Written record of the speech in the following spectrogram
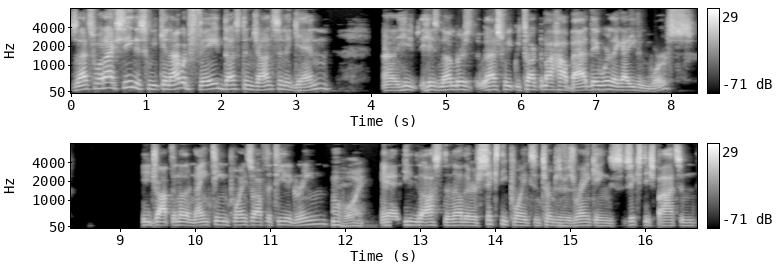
So that's what I see this weekend. I would fade Dustin Johnson again. Uh, he his numbers last week we talked about how bad they were. They got even worse. He dropped another 19 points off the tee to green, Oh boy. and he lost another 60 points in terms of his rankings, 60 spots in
